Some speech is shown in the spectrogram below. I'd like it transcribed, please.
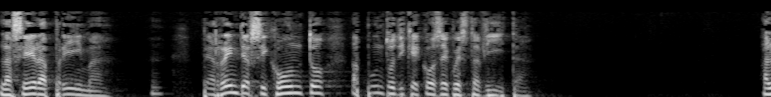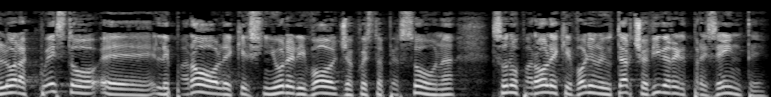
la sera prima, eh, per rendersi conto appunto di che cosa è questa vita. Allora questo, eh, le parole che il Signore rivolge a questa persona sono parole che vogliono aiutarci a vivere il presente,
